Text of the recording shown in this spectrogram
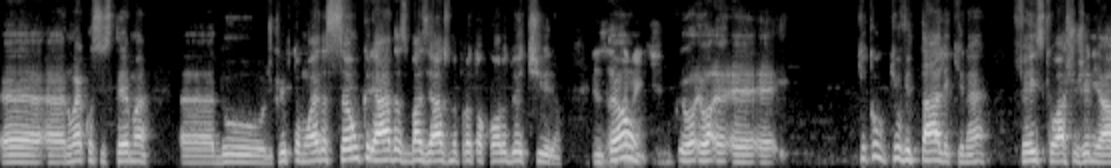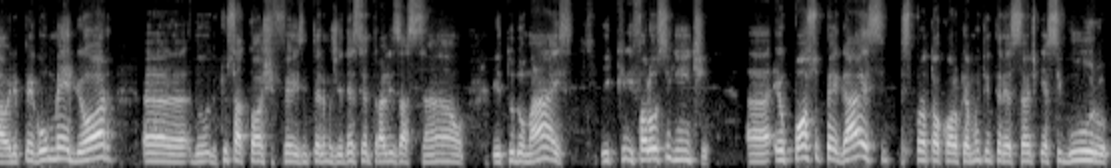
é, é, no ecossistema é, do, de criptomoedas são criadas baseadas no protocolo do Ethereum. Então, Exatamente. Então, o é, que, que o Vitalik, né? fez que eu acho genial. Ele pegou o melhor uh, do, do, que o Satoshi fez em termos de descentralização e tudo mais, e, e falou o seguinte: uh, eu posso pegar esse, esse, protocolo que é muito interessante, que é seguro,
